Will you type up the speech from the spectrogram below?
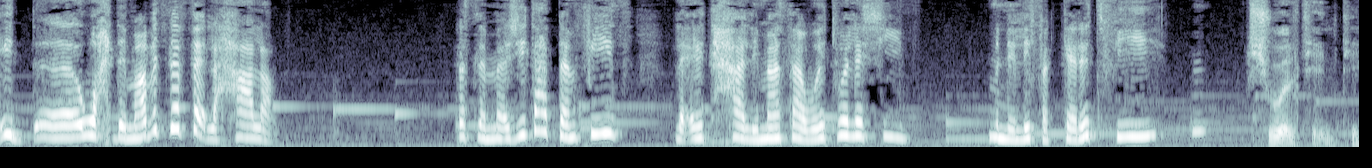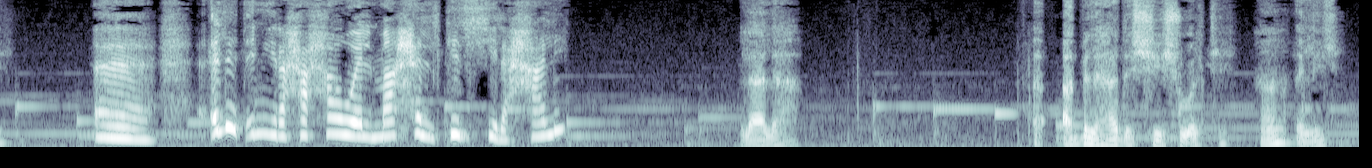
ايد آه، وحدة ما بتصفق لحالها. بس لما أجيت على التنفيذ لقيت حالي ما سويت ولا شيء من اللي فكرت فيه. شو قلتي انت؟ آه قلت إني رح أحاول ما احل كل شيء لحالي. لا لا. قبل هذا الشي شو قلتي؟ ها قولي لي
